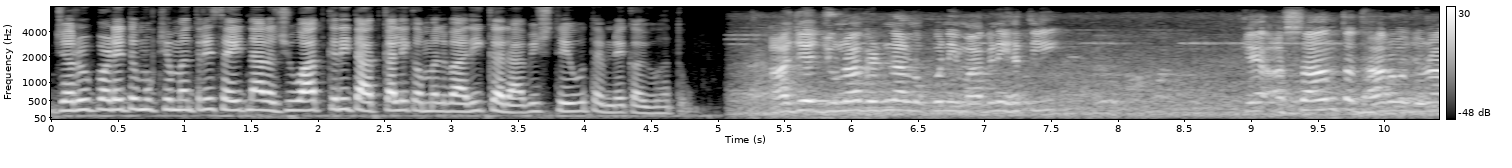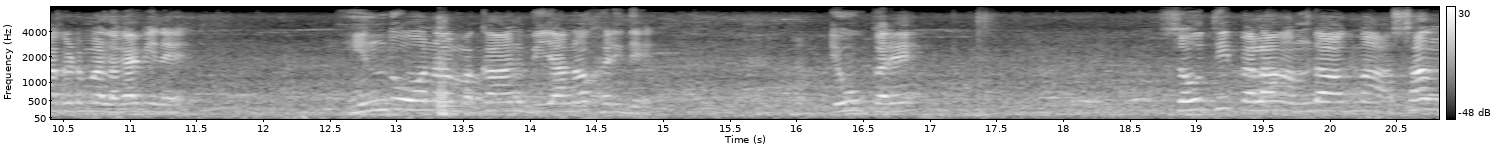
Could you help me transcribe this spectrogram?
જરૂર પડે તો મુખ્યમંત્રી સહિતના રજૂઆત કરી તાત્કાલિક અમલવારી કરાવીશ તેવું તેમણે કહ્યું હતું. આજે જૂનાગઢના લોકોની માગણી હતી કે અશાંત ધારો જૂનાગઢમાં લગાવીને હિન્દુઓના મકાન બીજા ન ખરીદે એવું કરે. સૌથી પહેલાં અમદાવાદમાં અશાંત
